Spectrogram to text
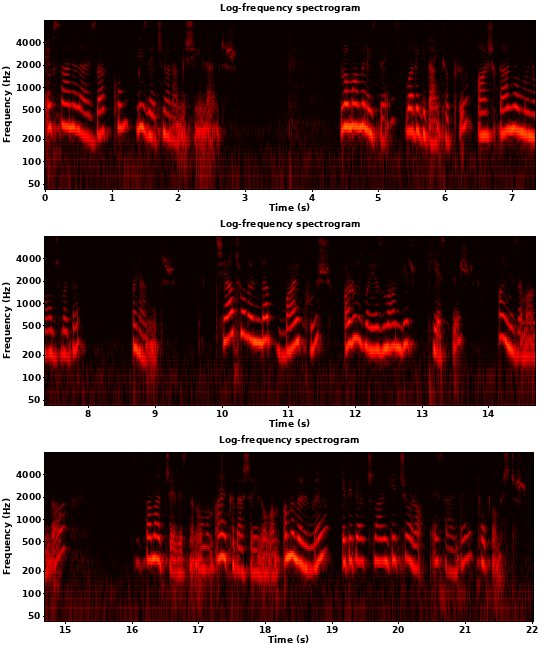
efsaneler zakkum bizler için önemli şiirlerdir. Romanları ise Sulara Giden Köprü, Aşıklar Yolunun Yolcuları önemlidir. Tiyatrolarında Baykuş, aruzla yazılan bir piyestir. Aynı zamanda sanat çevresinden olan arkadaşlarıyla olan anılarını Edebiyatçılar Geçiyor eserde toplamıştır.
